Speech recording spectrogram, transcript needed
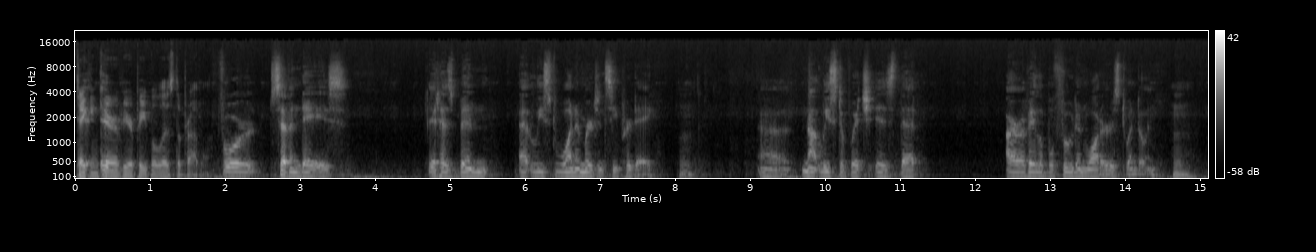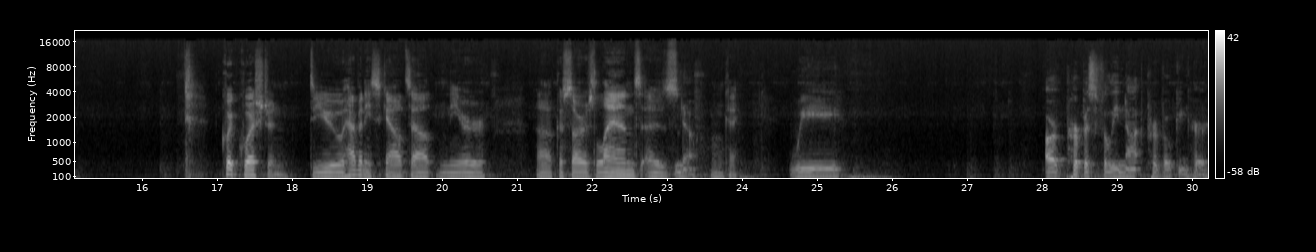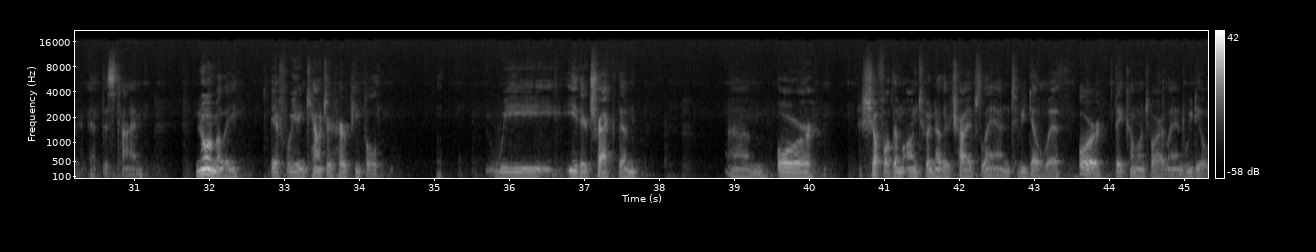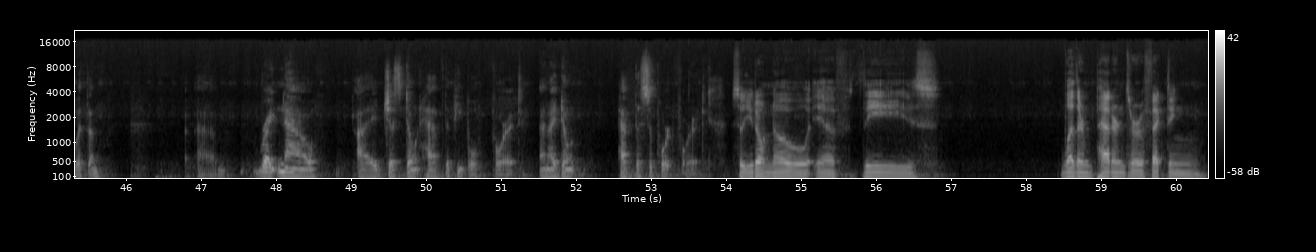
Taking It- care of your people is the problem. for seven days, it has been at least one emergency per day. Uh, not least of which is that our available food and water is dwindling. Quick question: Do you have any scouts out near uh, Kasar's lands? As No. Okay. we are purposefully not provoking her at this time. Normally, if we encounter her people, we either track them um, or shuffle them onto another tribe's land to be dealt with, or they come onto our land, we deal with them. Um, right now, I just don't have the people for it, and I don't have the support for it. So you don't know if these weather patterns are affecting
